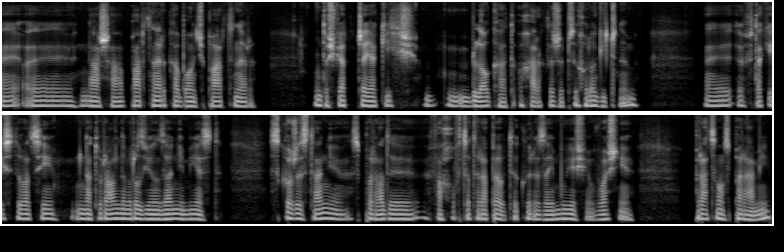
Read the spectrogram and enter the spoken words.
e, e, nasza partnerka bądź partner doświadcza jakichś blokad o charakterze psychologicznym. E, w takiej sytuacji naturalnym rozwiązaniem jest skorzystanie z porady fachowca terapeuty, który zajmuje się właśnie pracą z parami.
